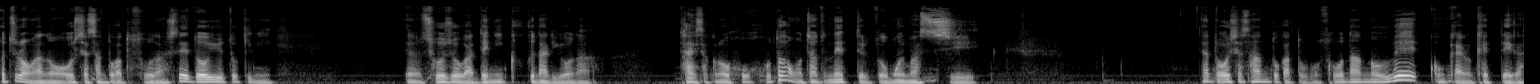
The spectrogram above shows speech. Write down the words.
もちろんあのお医者さんとかと相談してどういう時に症状が出にくくなるような対策の方法とかもちゃんと練ってると思いますしちゃんとお医者さんとかとも相談の上今回の決定が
